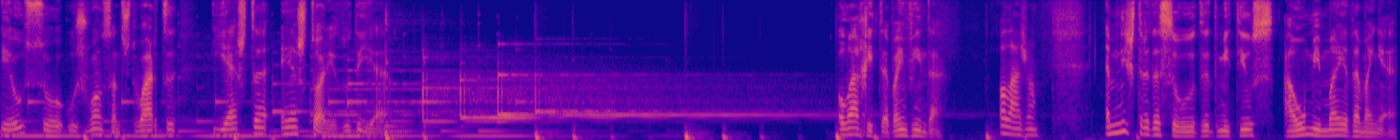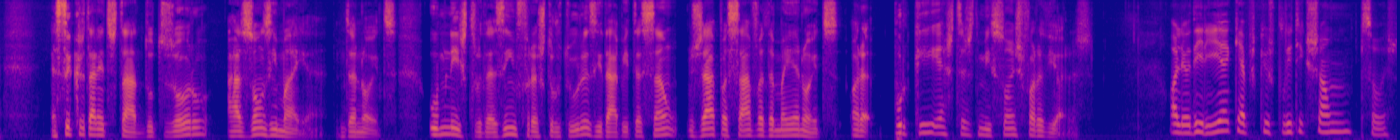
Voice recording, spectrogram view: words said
Eu sou o João Santos Duarte e esta é a história do dia. Olá, Rita, bem-vinda. Olá, João. A Ministra da Saúde demitiu-se à uma e meia da manhã. A Secretária de Estado do Tesouro às onze e meia da noite. O Ministro das Infraestruturas e da Habitação já passava da meia-noite. Ora, porquê estas demissões fora de horas? Olha, eu diria que é porque os políticos são pessoas.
